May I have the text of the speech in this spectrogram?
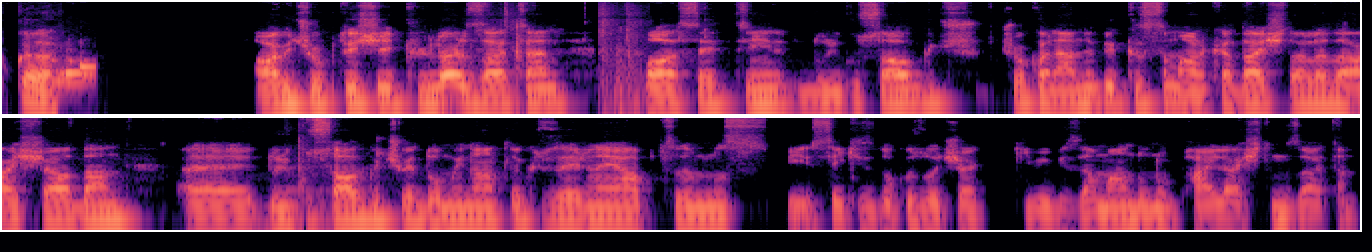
Bu kadar. Abi çok teşekkürler. Zaten bahsettiğin duygusal güç çok önemli bir kısım. Arkadaşlarla da aşağıdan e, duygusal güç ve dominantlık üzerine yaptığımız bir 8-9 Ocak gibi bir zamanda onu paylaştım zaten.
